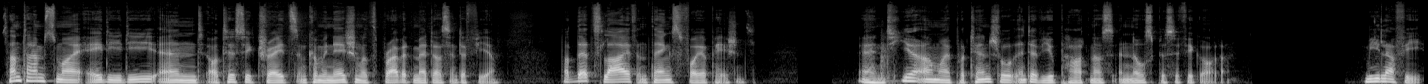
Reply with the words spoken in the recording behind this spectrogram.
Sometimes my ADD and autistic traits in combination with private matters interfere. But that's life and thanks for your patience. And here are my potential interview partners in no specific order. Milafi.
